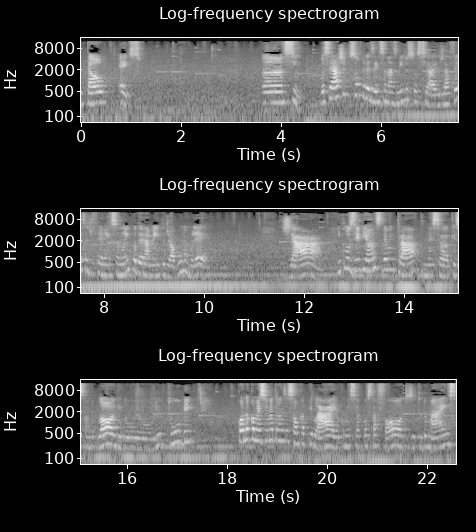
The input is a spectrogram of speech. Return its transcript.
Então, é isso. Sim, você acha que sua presença nas mídias sociais já fez a diferença no empoderamento de alguma mulher? Já. Inclusive, antes de eu entrar nessa questão do blog, do YouTube, quando eu comecei minha transição capilar, eu comecei a postar fotos e tudo mais,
